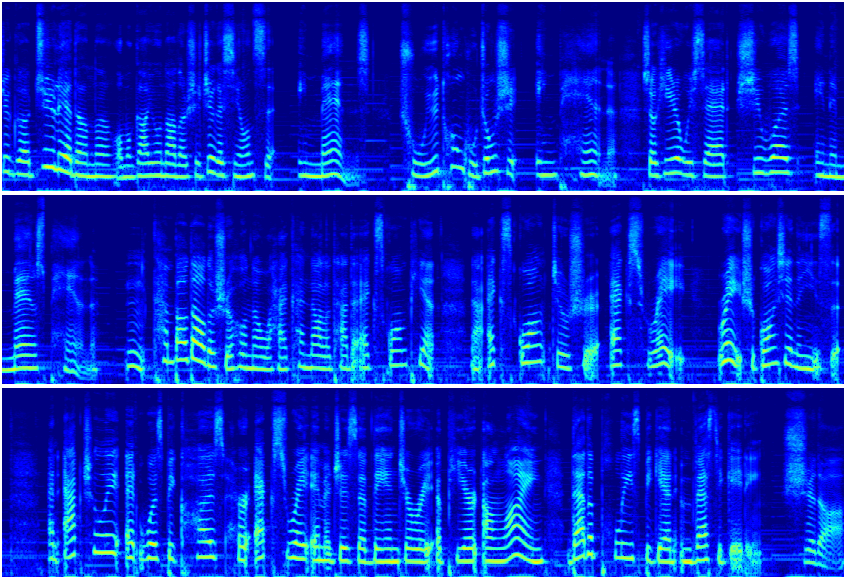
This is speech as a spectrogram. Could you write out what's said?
这个剧烈的呢，我们刚用到的是这个形容词 immense，处于痛苦中是 in pain。So here we said she was in immense pain。嗯，看报道的时候呢，我还看到了她的 X 光片。那 X 光就是 X-ray，ray 是光线的意思。And actually, it was because her X-ray images of the injury appeared online that the police began investigating. 是的。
